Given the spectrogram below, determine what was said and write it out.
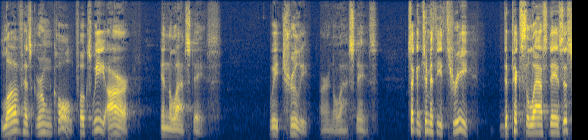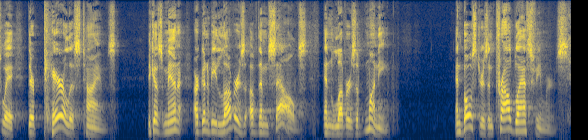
Love has grown cold. Folks, we are in the last days. We truly are in the last days. 2 Timothy 3 depicts the last days this way they're perilous times because men are going to be lovers of themselves and lovers of money, and boasters and proud blasphemers,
